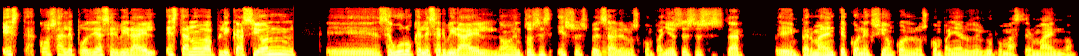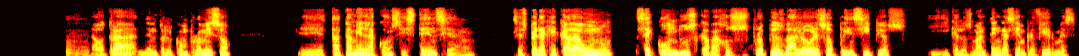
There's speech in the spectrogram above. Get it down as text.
esta cosa le podría servir a él, esta nueva aplicación eh, seguro que le servirá a él, ¿no? Entonces, eso es pensar en los compañeros, eso es estar en permanente conexión con los compañeros del grupo Mastermind, ¿no? La otra, dentro del compromiso, eh, está también la consistencia. Se espera que cada uno se conduzca bajo sus propios valores o principios y, que los mantenga siempre firmes,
